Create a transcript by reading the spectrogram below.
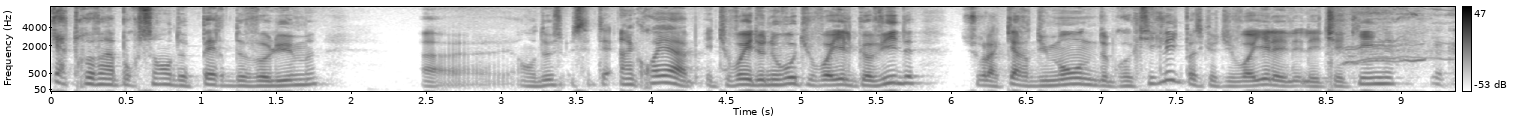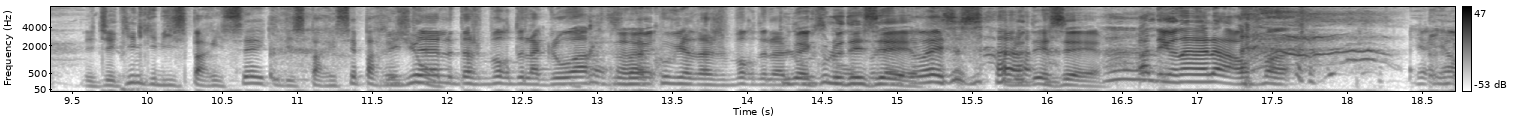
80% de perte de volume euh, en deux C'était incroyable. Et tu voyais de nouveau, tu voyais le Covid sur la carte du monde de Proxyclick parce que tu voyais les, les check-in les check-in qui disparaissaient, qui disparaissaient par région. C'était le dashboard de la gloire, qui tout d'un Ouais. coup vient le dashboard de la Tout d'un coup, le désert. Ouais, c'est ça. Le désert. Ah, il y en a un là, enfin Et, et en,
